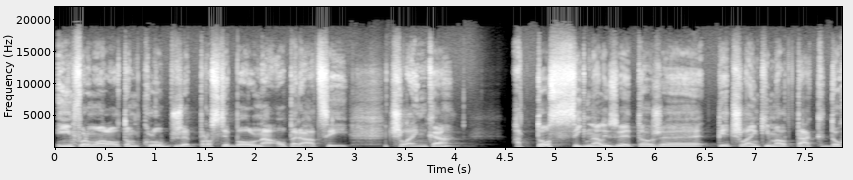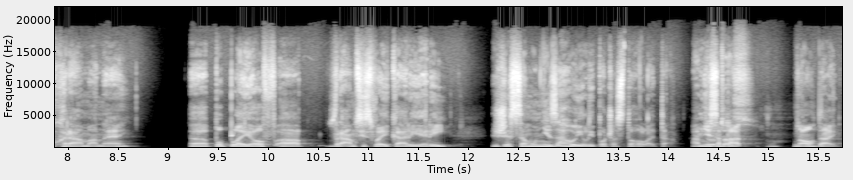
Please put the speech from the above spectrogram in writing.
Informoval o tom klub, že proste bol na operácii členka a to signalizuje to, že tie členky mal tak dochrámané e, po playoff a v rámci svojej kariéry, že sa mu nezahojili počas toho leta. A mne sa pá... Dotaz. No, daj.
